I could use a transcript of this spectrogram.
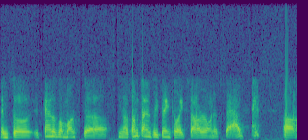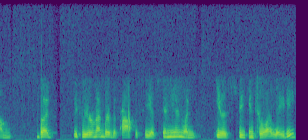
And so it's kind of amongst, uh, you know, sometimes we think like sorrow and it's bad. um, but if we remember the prophecy of Simeon when he was speaking to Our Lady,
